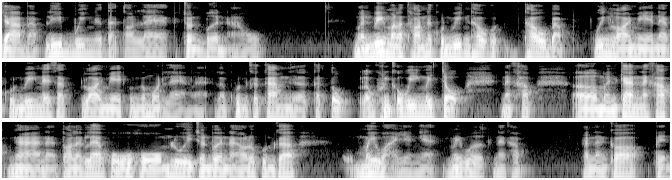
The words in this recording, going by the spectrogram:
อย่าแบบรีบวิ่งตั้งแต่ตอนแรกจนเบิร์นเอา เหมือนวิ่งมาราธอนถ้าคุณวิ่งเท่าเท่าแบบ วิ่งร้อยเมตรเนี่ยคุณวิ่งได้สักร้อยเมตร คุณก็หมดแรงแล้ว แล้วคุณก็กล้ามเนื้อกระตุก แล้วคุณก็วิ่งไม่จบนะครับเออเหมือนกันนะครับ งานนะตอนแรกๆโหโหมลุยจน burnout แล้วคุณก็ไม่ไหวอย่างเงี้ยไม่ work นะครับ อันนั้นก็เป็น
